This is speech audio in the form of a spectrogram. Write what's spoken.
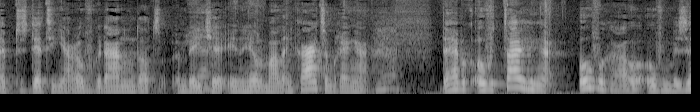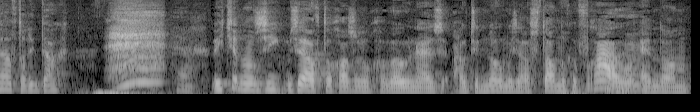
heb ik dus 13 jaar over gedaan om dat een Ja. beetje in, helemaal in kaart te brengen. Ja. Daar heb ik overtuigingen overgehouden over mezelf dat ik dacht, Ja. Weet je, dan zie ik mezelf toch als een gewone, autonome, zelfstandige vrouw. Mhm. En dan,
